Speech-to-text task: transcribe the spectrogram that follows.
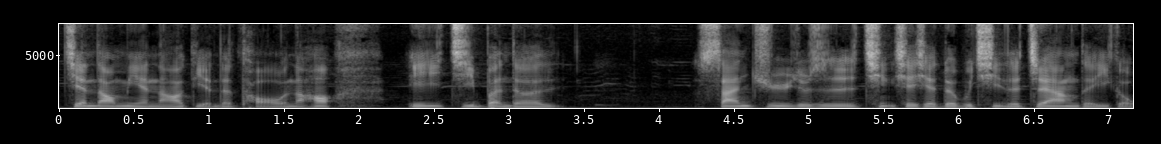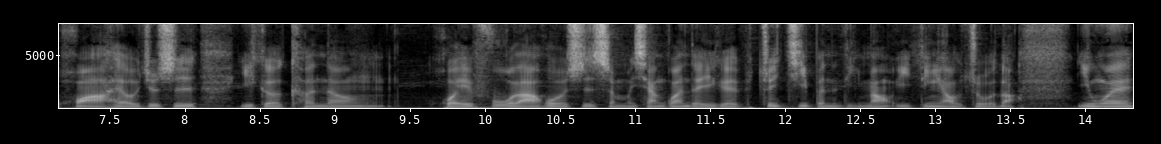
见到面然后点个头，然后以基本的。三句就是请、谢谢、对不起的这样的一个话，还有就是一个可能回复啦，或者是什么相关的一个最基本的礼貌一定要做到，因为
